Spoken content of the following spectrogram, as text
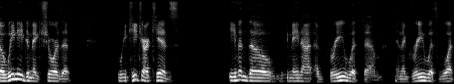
So we need to make sure that we teach our kids even though we may not agree with them and agree with what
